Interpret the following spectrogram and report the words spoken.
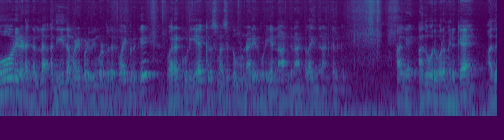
ஓரிரு இடங்களில் அதீத மழைப்பொழிவையும் கொடுப்பதற்கு வாய்ப்பு இருக்குது வரக்கூடிய கிறிஸ்மஸுக்கு முன்னாடி இருக்கக்கூடிய நான்கு நாட்கள் ஐந்து நாட்களுக்கு. ஆக அது ஒரு புறம் இருக்க அது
